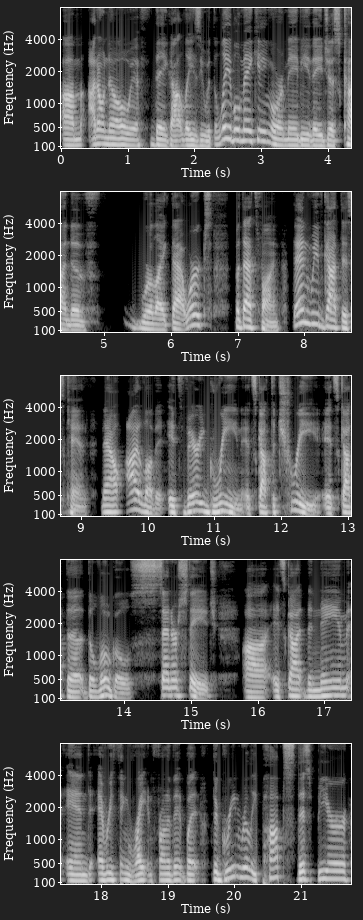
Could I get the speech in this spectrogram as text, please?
Um, I don't know if they got lazy with the label making or maybe they just kind of were like, that works but that's fine. Then we've got this can. Now I love it. It's very green. It's got the tree. It's got the the logo center stage. Uh, it's got the name and everything right in front of it, but the green really pops. This beer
